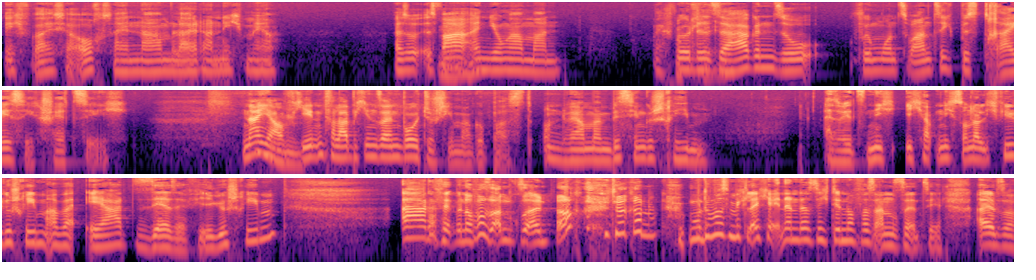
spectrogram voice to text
ich weiß ja auch seinen Namen leider nicht mehr. Also es war ein junger Mann. Ich würde Okay. sagen so 25 bis 30, schätze ich. Naja, auf jeden Fall habe ich in sein Beuteschema gepasst und wir haben ein bisschen geschrieben. Also jetzt nicht, ich habe nicht sonderlich viel geschrieben, aber er hat sehr, sehr viel geschrieben. Ah, da fällt mir noch was anderes ein. Ach, daran, du musst mich gleich erinnern, dass ich dir noch was anderes erzähle. Also,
